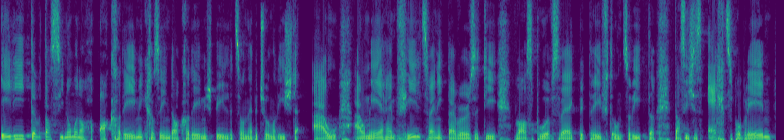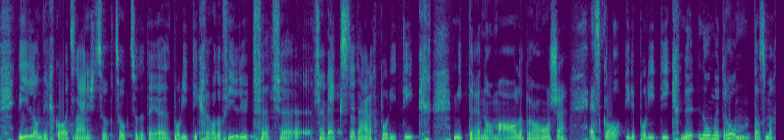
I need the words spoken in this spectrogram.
Elite, dass sie nur noch Akademiker sind, akademisch bildet, sondern eben Journalisten auch. Auch wir haben viel zu wenig Diversity, was Berufsweg betrifft und so weiter. Das ist ein echtes Problem, weil, und ich gehe jetzt noch einmal zurück, zurück zu den äh, Politikern, oder? Viele Leute ver ver verwechseln eigentlich Politik mit einer normalen Branche. Es geht in der Politik nicht nur darum, dass man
